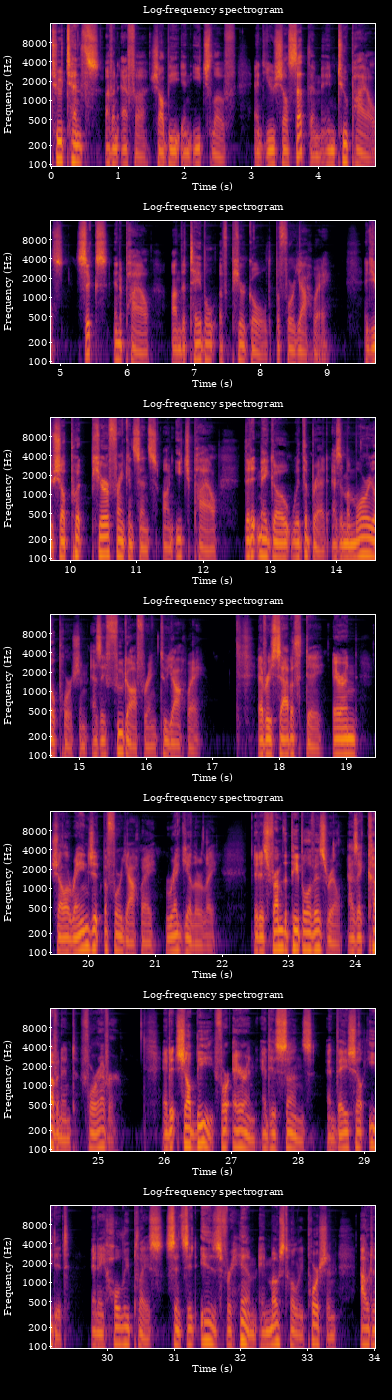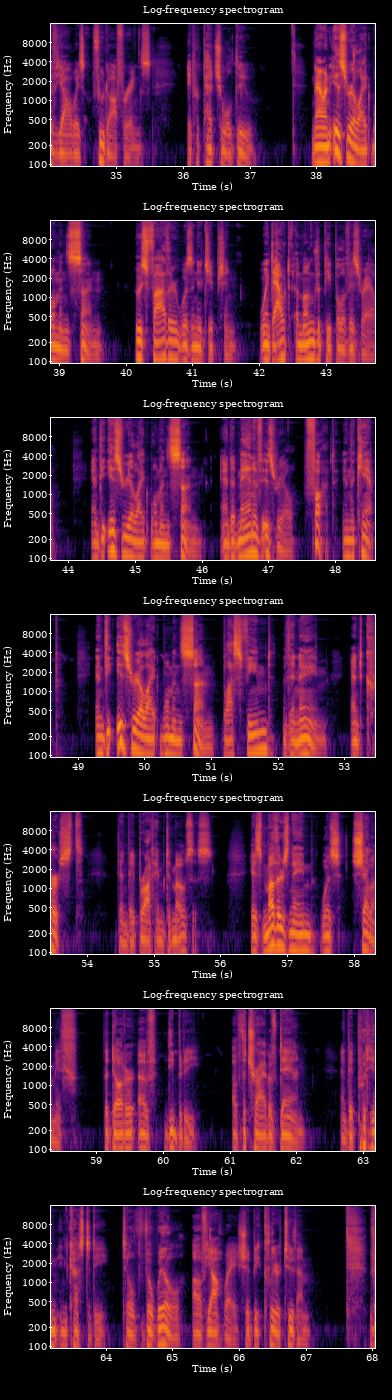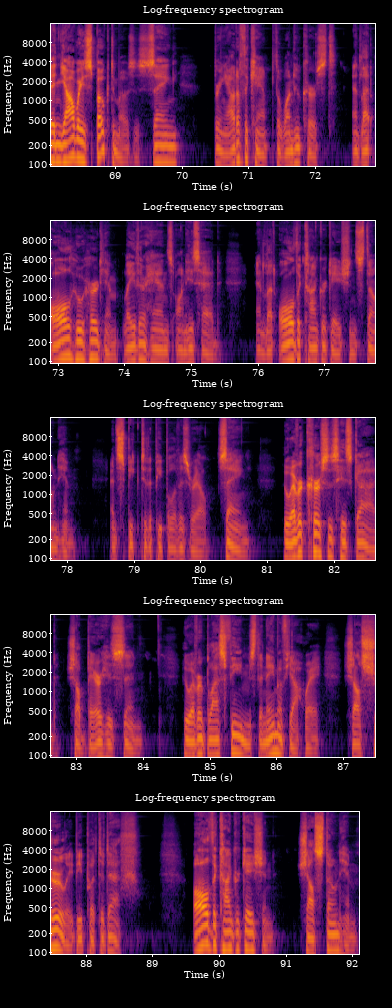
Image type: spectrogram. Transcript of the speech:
Two tenths of an ephah shall be in each loaf, and you shall set them in two piles, six in a pile, on the table of pure gold before Yahweh. And you shall put pure frankincense on each pile, that it may go with the bread as a memorial portion, as a food offering to Yahweh. Every Sabbath day Aaron shall arrange it before Yahweh regularly it is from the people of Israel as a covenant forever. And it shall be for Aaron and his sons, and they shall eat it in a holy place, since it is for him a most holy portion out of Yahweh's food offerings, a perpetual due. Now an Israelite woman's son, whose father was an Egyptian, went out among the people of Israel. And the Israelite woman's son and a man of Israel fought in the camp. And the Israelite woman's son blasphemed the name and cursed. Then they brought him to Moses. His mother's name was Shelomith, the daughter of Dibri, of the tribe of Dan. And they put him in custody till the will of Yahweh should be clear to them. Then Yahweh spoke to Moses, saying, Bring out of the camp the one who cursed, and let all who heard him lay their hands on his head, and let all the congregation stone him and speak to the people of Israel, saying, Whoever curses his God shall bear his sin. Whoever blasphemes the name of Yahweh shall surely be put to death. All the congregation shall stone him.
